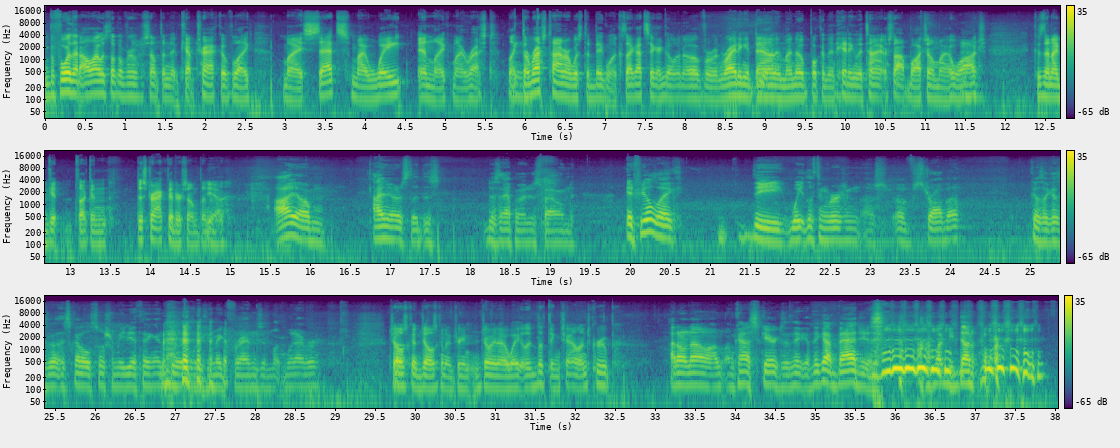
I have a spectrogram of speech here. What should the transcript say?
before that all i was looking for was something that kept track of like my sets my weight and like my rest like the mm. rest timer was the big one because i got sick of going over and writing it down Yeah. in my notebook and then hitting the time stopwatch on my watch mm. because then i'd get fucking distracted or something Yeah. I um, I noticed that this this app I just found, it feels like the weightlifting version of, of Strava, because like it's got, it's got a little social media thing into it where you can make friends and whatever. joel's gonna joel's gonna join join a weightlifting challenge group I don't know. I'm, I'm kind of scared because I think if they got badges, I might be done for.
